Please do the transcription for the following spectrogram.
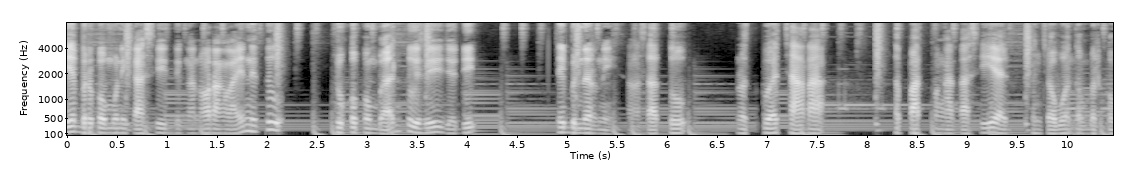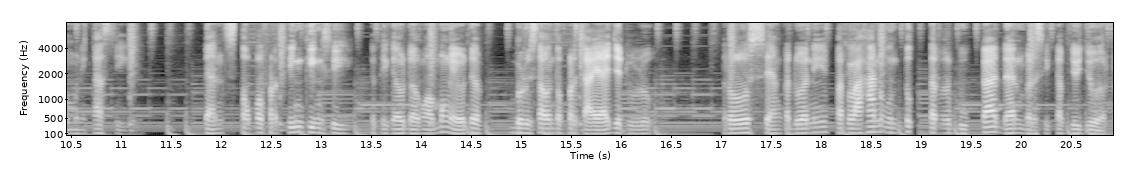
ya berkomunikasi dengan orang lain itu cukup membantu sih. Jadi ini bener nih salah satu menurut gue cara tepat mengatasi ya mencoba untuk berkomunikasi gitu. Dan stop overthinking sih. Ketika udah ngomong ya udah berusaha untuk percaya aja dulu terus yang kedua nih perlahan untuk terbuka dan bersikap jujur.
